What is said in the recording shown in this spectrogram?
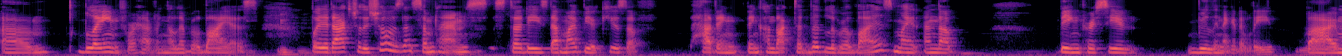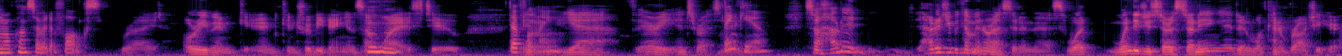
um, blamed for having a liberal bias. Mhm. But it actually shows that sometimes studies that might be accused of having been conducted with liberal bias might end up being perceived really negatively by more conservative folks. Right. Or even c- in contributing in some Mhm. ways to Definitely. Yeah. Very interesting. Thank you. So how did how did you become interested in this? What when did you start studying it, and what kind of brought you here?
